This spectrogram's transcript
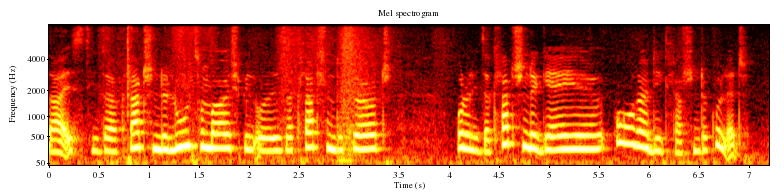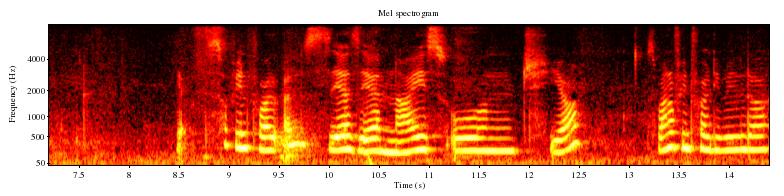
da ist dieser klatschende Lou zum Beispiel oder dieser klatschende Search oder dieser klatschende Gale oder die klatschende Colette. Ja, das ist auf jeden Fall alles sehr, sehr nice und ja, das waren auf jeden Fall die Bilder.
